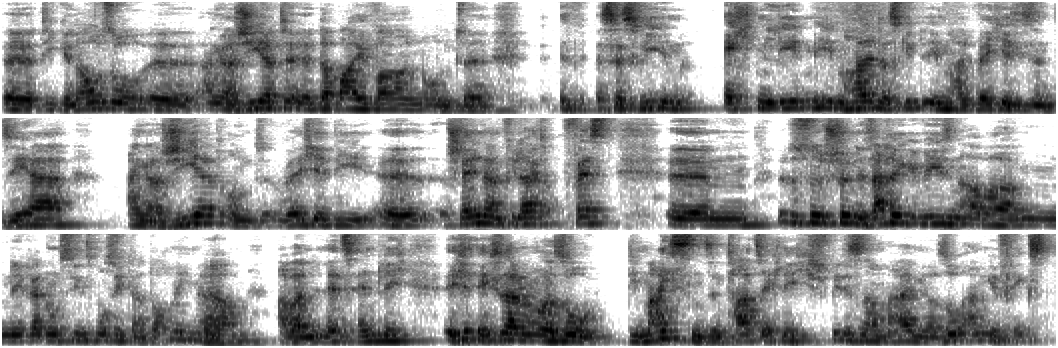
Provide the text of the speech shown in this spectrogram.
äh, die genauso äh, engagiert äh, dabei waren. Und äh, es ist wie im echten Leben eben halt. Es gibt eben halt welche, die sind sehr engagiert und welche, die äh, stellen dann vielleicht auch fest, ähm, das ist eine schöne Sache gewesen, aber den Rettungsdienst muss ich dann doch nicht mehr Ja. haben. Aber letztendlich, ich, ich sage mal so, die meisten sind tatsächlich spätestens nach einem halben Jahr so angefixt,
